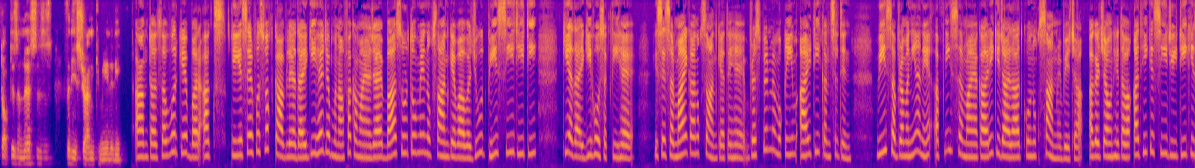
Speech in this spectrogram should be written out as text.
doctors nurses for the Australian community. عام تصور کے برعکس کہ یہ صرف اس وقت قابل ادائیگی ہے جب منافع کمایا جائے بعض صورتوں میں نقصان کے باوجود بھی سی جی ٹی کی ادائیگی ہو سکتی ہے اسے سرمایہ کا نقصان کہتے ہیں برسبن میں مقیم آئی ٹی کنسلٹنٹ وی سبرمنیا نے اپنی سرمایہ کاری کی جائیداد کو نقصان میں بیچا اگرچہ انہیں توقع تھی کہ سی جی ٹی کی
